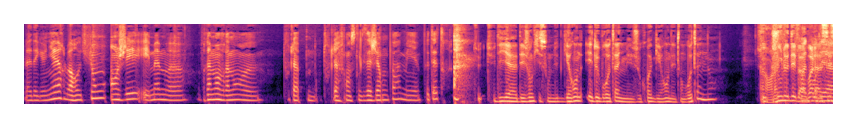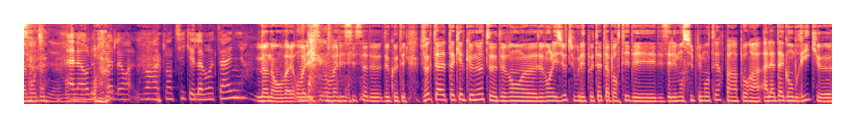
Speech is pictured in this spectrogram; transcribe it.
la Daguenière, Loire-Othion, Angers et même euh, vraiment, vraiment toute la, toute la France. N'exagérons pas, mais peut-être. Tu, tu dis à des gens qui sont venus de Guérande et de Bretagne, mais je crois que Guérande est en Bretagne, non? Je Alors le débat. Voilà, demander c'est à ça. Amandine, Amandine. Alors le débat de la Loire-Atlantique et de la Bretagne. Non, non, on va, on va laisser, on va laisser ça de, de côté. Je vois que tu as, quelques notes devant, euh, devant les yeux. Tu voulais peut-être apporter des, des éléments supplémentaires par rapport à, à la dague en brique, euh,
